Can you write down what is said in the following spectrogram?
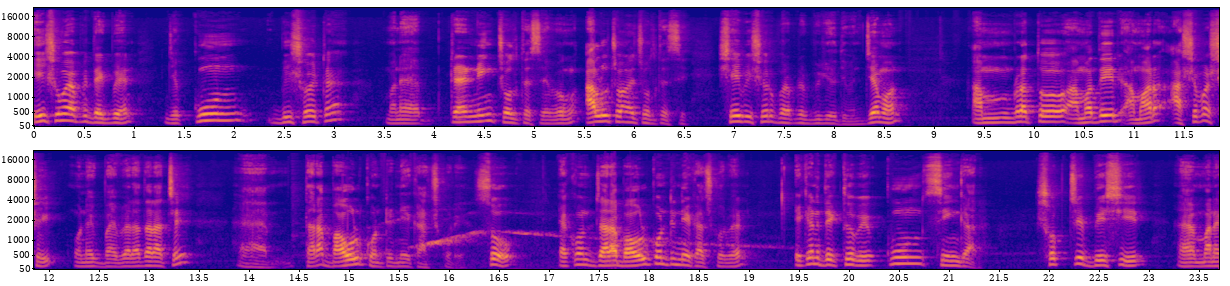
এই সময় আপনি দেখবেন যে কোন বিষয়টা মানে ট্রেন্ডিং চলতেছে এবং আলোচনায় চলতেছে, সেই বিষয়ের উপর আপনি ভিডিও দেবেন। যেমন, আমরা তো আমাদের, আমার আশেপাশেই অনেক ভাই বেড়াদার আছে তারা বাউল কন্টেন্ট নিয়ে কাজ করে। সো এখন যারা বাউল কন্টেন্ট নিয়ে কাজ করবেন, এখানে দেখতে হবে কোন সিঙ্গার সবচেয়ে বেশির মানে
